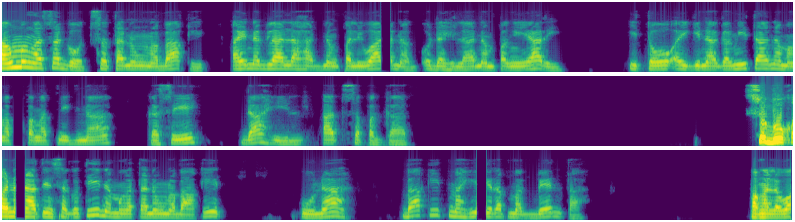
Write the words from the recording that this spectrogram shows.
Ang mga sagot sa tanong na bakit ay naglalahad ng paliwanag o dahilan ng pangyayari. Ito ay ginagamitan ng mga pangatnig na kasi, dahil, at sapagkat. Subukan natin sagutin ang mga tanong na bakit. Una, bakit mahirap magbenta? Pangalawa,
